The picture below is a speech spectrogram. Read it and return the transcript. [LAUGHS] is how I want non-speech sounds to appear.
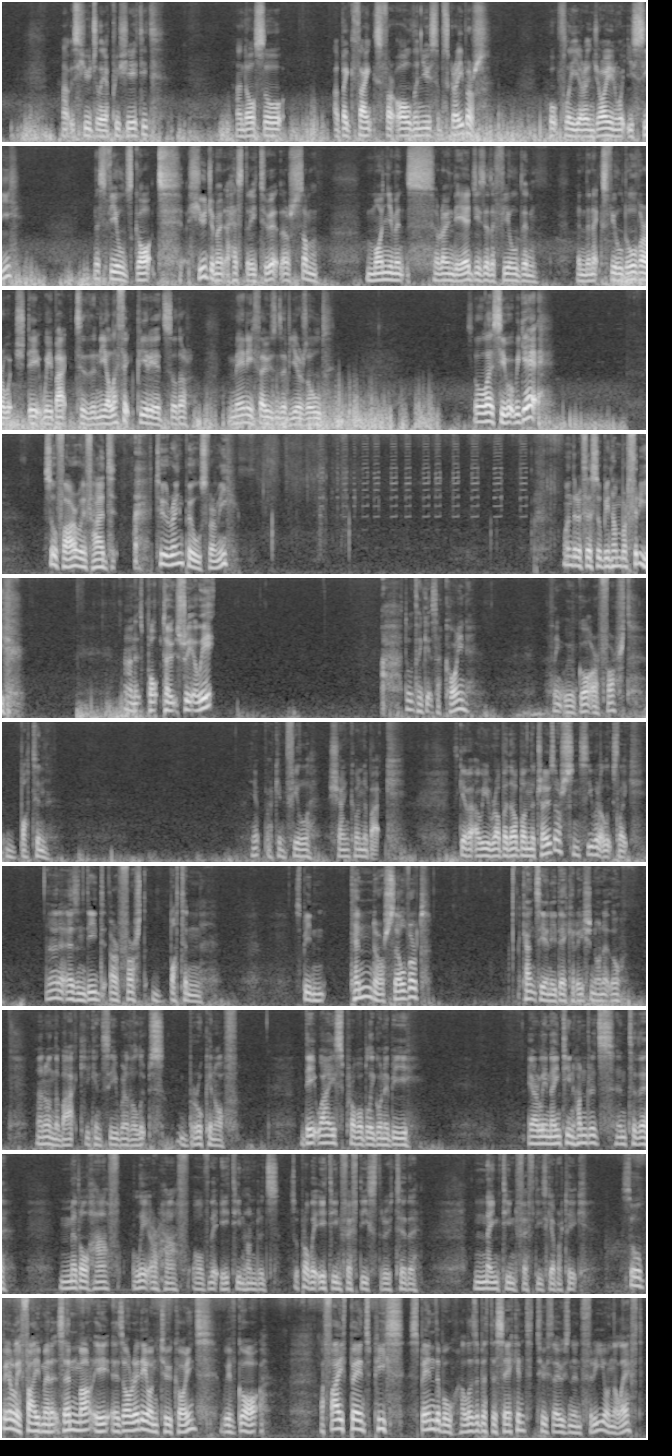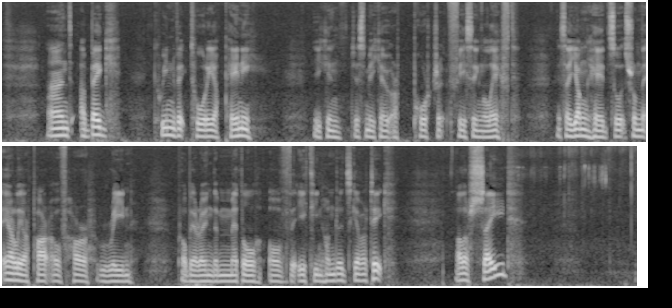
That was hugely appreciated. And also a big thanks for all the new subscribers. Hopefully, you're enjoying what you see. This field's got a huge amount of history to it. There's some monuments around the edges of the field and in the next field over, which date way back to the Neolithic period, so they're many thousands of years old. So let's see what we get. So far, we've had two ring pulls for me. Wonder if this will be number three. And it's popped out straight away. I don't think it's a coin. I think we've got our first button. Yep, I can feel shank on the back. Let's give it a wee rub a dub on the trousers and see what it looks like. And it is indeed our first button. It's been tinned or silvered. Can't see any decoration on it though. And on the back you can see where the loop's broken off. Date wise, probably going to be early 1900s into the middle half, later half of the 1800s. So probably 1850s through to the 1950s, give or take. So barely five minutes in, Marty is already on two coins. We've got a five pence piece, spendable, Elizabeth II, 2003 on the left, and a big Queen Victoria penny. You can just make out her portrait facing left. It's a young head, so it's from the earlier part of her reign, probably around the middle of the 1800s, give or take. Other side,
